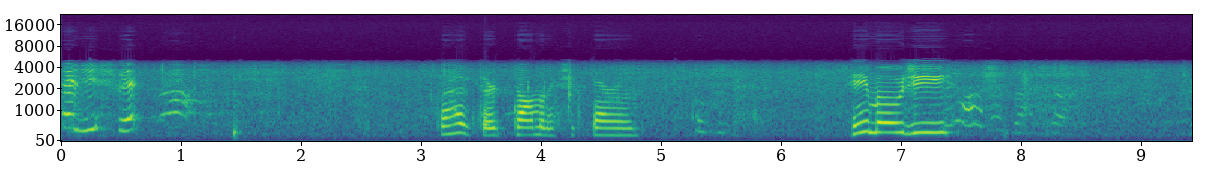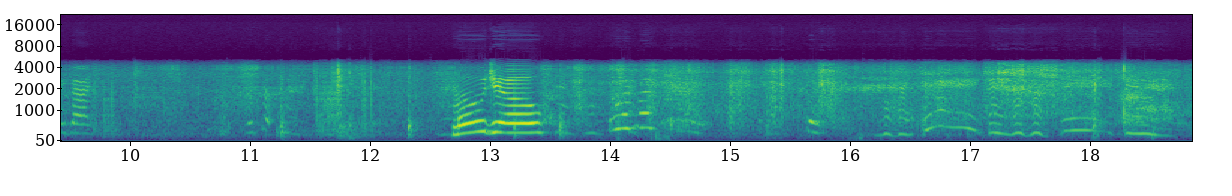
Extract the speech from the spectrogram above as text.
Hey, you fit. Go ahead, sir. Dominic should borrow him. Hey, Moji. Mojo.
